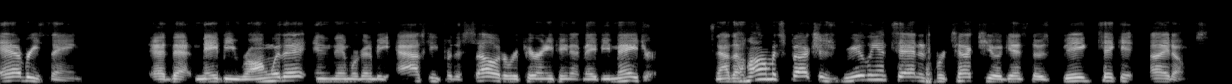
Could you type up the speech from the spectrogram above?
everything that may be wrong with it. And then we're going to be asking for the seller to repair anything that may be major. Now, the home inspection is really intended to protect you against those big ticket items,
